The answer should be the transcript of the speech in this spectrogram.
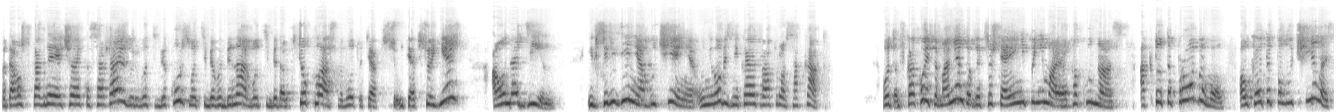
Потому что когда я человека сажаю, говорю, вот тебе курс, вот тебе вебинар, вот тебе там все классно, вот у тебя все, у тебя все есть, а он один. И в середине обучения у него возникает вопрос, а как? Вот в какой-то момент он говорит, слушайте, а я не понимаю, а как у нас? А кто-то пробовал, а у кого-то получилось.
